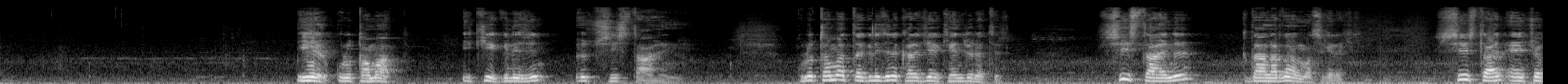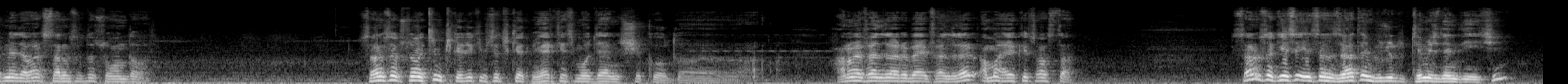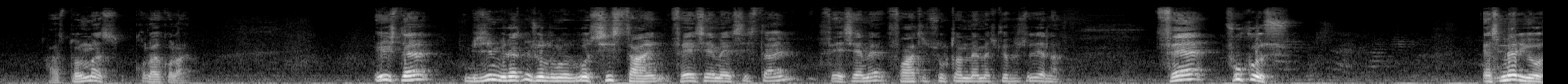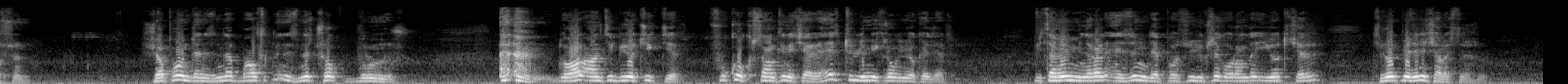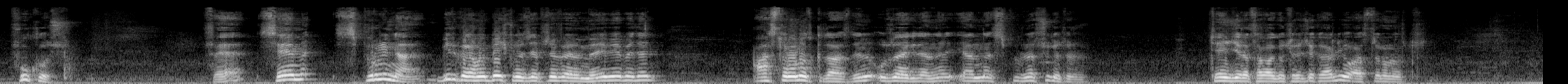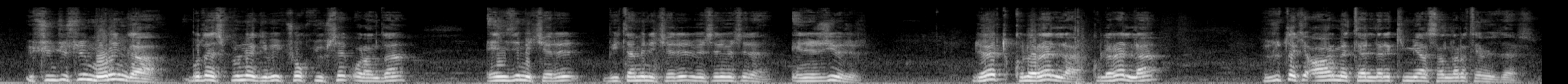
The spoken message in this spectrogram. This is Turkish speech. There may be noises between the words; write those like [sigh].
1. Glutamat 2. Glizin 3. Cysteine. Glutamat da glizini karaciğer kendi üretir. Cysteine'ı gıdalardan alması gerekir. Cysteine en çok ne de var? Sarımsakta soğanda var. Sarımsak soğan kim tüketiyor? Kimse tüketmiyor. Herkes modern, şık oldu. Hanımefendiler, beyefendiler ama herkes hasta. Sarımsak yese insan zaten vücudu temizlendiği için hasta olmaz kolay kolay. İşte bizim üretmiş olduğumuz bu Cysteine, FSM Cysteine, FSM Fatih Sultan Mehmet Köprüsü değil ha. F Fukus Esmer yosun Japon denizinde, Baltık denizinde çok bulunur. [clears throat] Doğal antibiyotiktir. Fukoxantin içerir. Her türlü mikrobu yok eder. Vitamin, mineral, enzim deposu yüksek oranda iyot içerir. Tiroid bezini çalıştırır. Fukus. F. Sem spirulina 1 gramı 5 kilo zepse ve meyve beden astronot gıdası denir. Uzaya gidenler yanına spirulina su götürür. Tencere tava götürecek hali yok astronot. Üçüncüsü moringa. Bu da spirulina gibi çok yüksek oranda enzim içerir, vitamin içerir vesaire vesaire. Enerji verir. 4. Chlorella. Chlorella vücuttaki ağır metalleri, kimyasalları temizler.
